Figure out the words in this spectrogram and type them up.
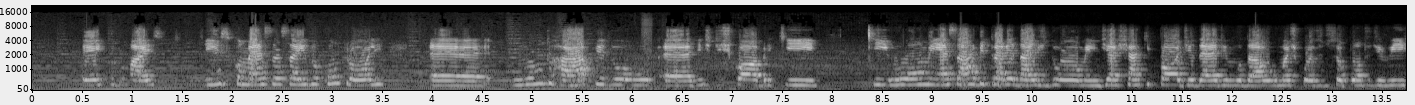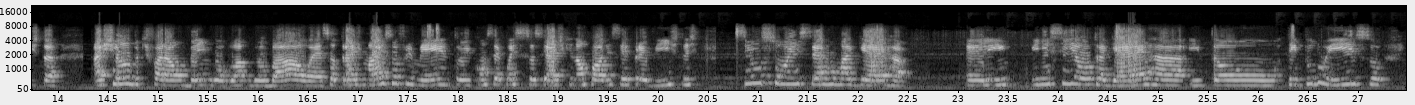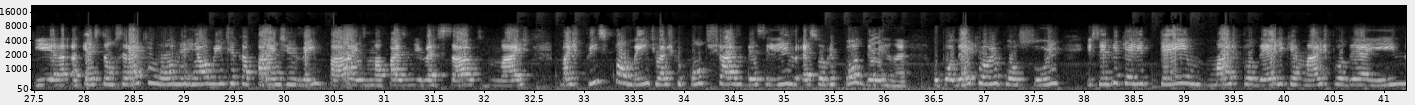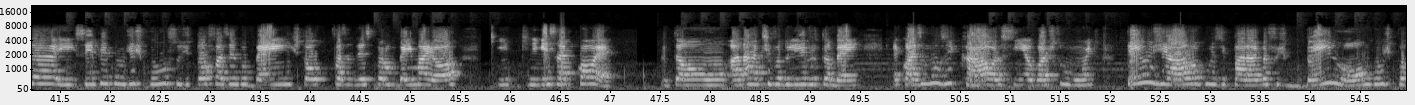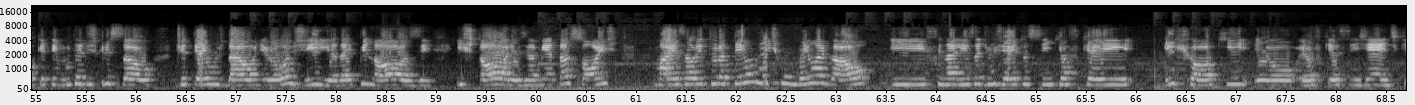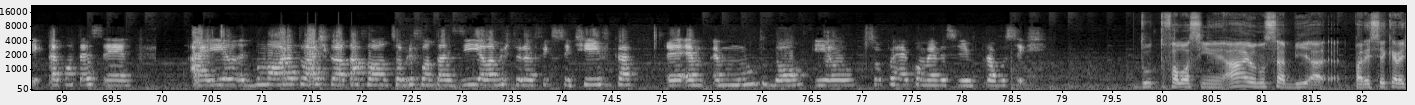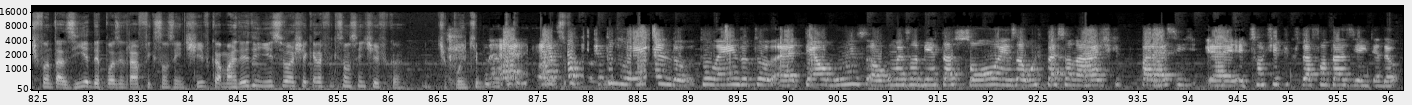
e tudo mais, e isso começa a sair do controle é, muito rápido, é, a gente descobre que que o homem, essa arbitrariedade do homem de achar que pode e deve mudar algumas coisas do seu ponto de vista, achando que fará um bem global, é, só traz mais sofrimento e consequências sociais que não podem ser previstas. Se um sonho encerra uma guerra, ele inicia outra guerra, então tem tudo isso. E a, questão, será que o homem realmente é capaz de viver em paz, uma paz universal e tudo mais? Mas principalmente, eu acho que o ponto-chave desse livro é sobre poder, né? O poder que o homem possui, e sempre que ele tem mais poder, ele quer mais poder ainda, e sempre com o discurso de estou fazendo bem, estou fazendo isso para um bem maior, que, que ninguém sabe qual é. Então, a narrativa do livro também é quase musical, assim, eu gosto muito. Tem uns diálogos e parágrafos bem longos, porque tem muita descrição de termos da onirologia, da hipnose, histórias e ambientações, mas a leitura tem um ritmo bem legal e finaliza de um jeito assim que eu fiquei em choque. Eu, eu fiquei assim, gente, o que, está acontecendo? Aí, de uma hora, tu acha que ela tá falando sobre fantasia, ela mistura ficção científica. É, é, é muito bom e eu super recomendo esse livro para vocês tu, tu, falou assim, ah, eu não sabia, parecia que era de fantasia, depois entrar ficção científica, mas desde o início eu achei que era ficção científica. Tipo, em que momento? É, é porque tu lendo, tu lendo, tu, é, tem alguns, algumas ambientações, alguns personagens que parecem, é, são típicos da fantasia, entendeu?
